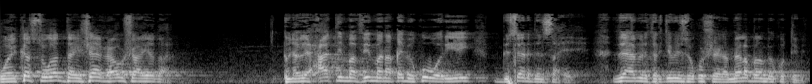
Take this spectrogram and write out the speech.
Way ka sugan tahay shaafici hawsha ayada ibn abi xaatim baa fii manaaqibi ku wariyey bisanadin saxiix. Dahabina tarjamadiisa ku sheega meelo badan bay ku timid.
